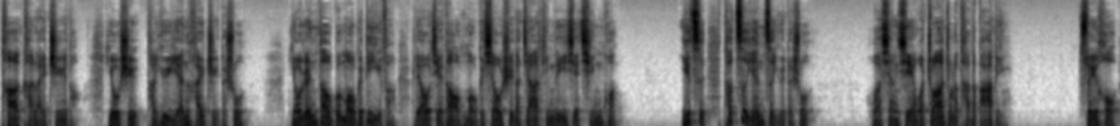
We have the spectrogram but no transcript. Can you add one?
他看来知道，有时他预言还指的说，有人到过某个地方，了解到某个消失的家庭的一些情况。一次，他自言自语的说：“我相信我抓住了他的把柄。”随后，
